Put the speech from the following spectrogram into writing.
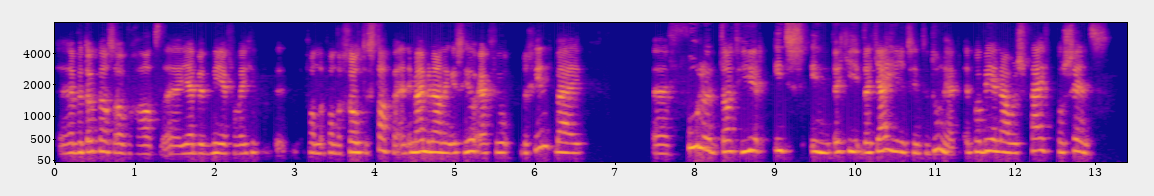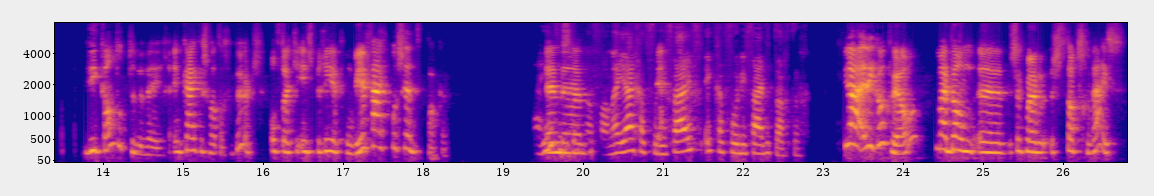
hebben we het ook wel eens over gehad. Uh, jij bent meer van, weet je, van de, van de grote stappen. En in mijn benadering is heel erg veel, begint bij uh, voelen dat, hier iets in, dat, je, dat jij hier iets in te doen hebt. En probeer nou eens 5% die kant op te bewegen. En kijk eens wat er gebeurt. Of dat je inspireert om weer 5% te pakken. Hier en, uh, van. Jij gaat voor die 5, ik ga voor die 85. Ja, en ik ook wel. Maar dan, uh, zeg maar, stapsgewijs.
